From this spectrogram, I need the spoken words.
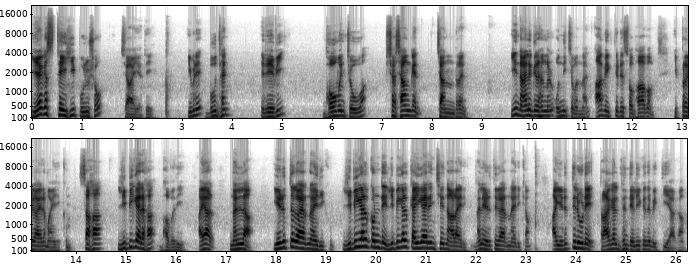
ഏകസ്ഥൈ പുരുഷോ ചായതേ. ഇവിടെ ബുധൻ രവി ഭൗമൻ ചൊവ്വ ശശാങ്കൻ ചന്ദ്രൻ. ഈ നാല് ഗ്രഹങ്ങൾ ഒന്നിച്ചു വന്നാൽ ആ വ്യക്തിയുടെ സ്വഭാവം ഇപ്രകാരമായിരിക്കും. സഹ ലിപികരഹ ഭവതി. അയാൾ നല്ല എഴുത്തുകാരനായിരിക്കും. ലിപികൾ കൊണ്ട് ലിപികൾ കൈകാര്യം ചെയ്യുന്ന ആളായിരിക്കും. നല്ല എഴുത്തുകാരനായിരിക്കാം. ആ എഴുത്തിലൂടെ പ്രാഗൽഭ്യം തെളിയിക്കുന്ന വ്യക്തിയാകാം.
